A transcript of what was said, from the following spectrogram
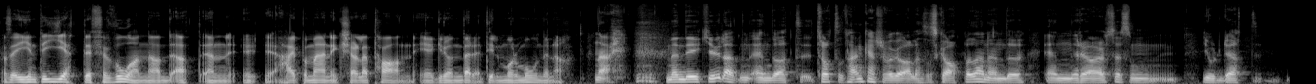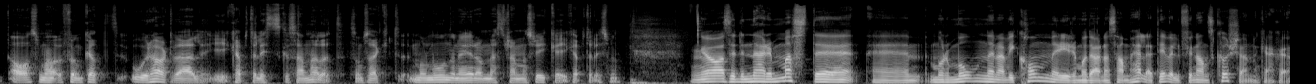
Alltså jag är inte jätteförvånad att en eh, hypomanic charlatan är grundare till mormonerna. Nej, men det är kul att ändå att trots att han kanske var galen så skapade han ändå en rörelse som gjorde att Ja, som har funkat oerhört väl i kapitalistiska samhället. Som sagt, mormonerna är de mest framgångsrika i kapitalismen. Ja, alltså det närmaste eh, mormonerna vi kommer i det moderna samhället det är väl finanskursen kanske.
